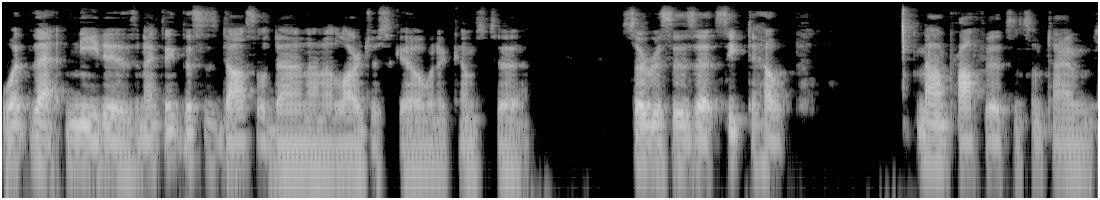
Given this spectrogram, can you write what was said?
what that need is. And I think this is also done on a larger scale when it comes to services that seek to help nonprofits and sometimes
